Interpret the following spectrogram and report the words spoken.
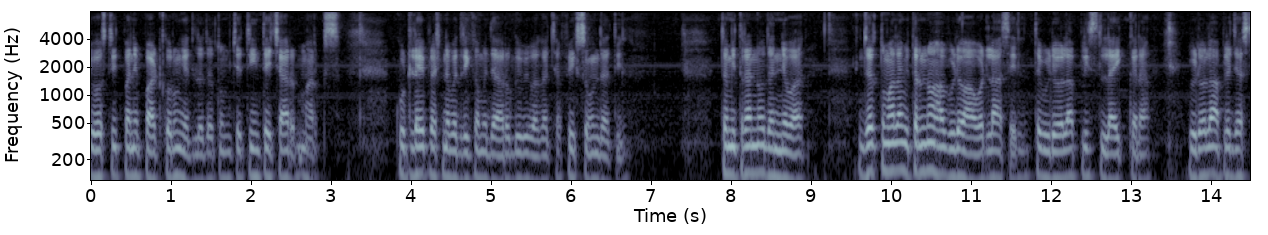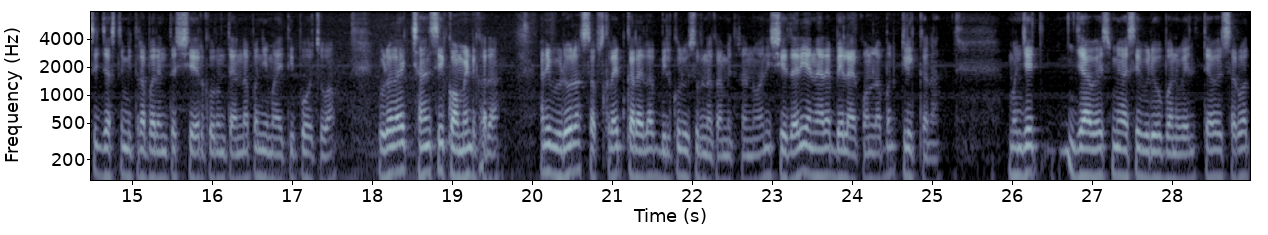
व्यवस्थितपणे पाठ करून घेतलं तर तुमचे तीन ते चार मार्क्स कुठल्याही प्रश्नपत्रिकेमध्ये आरोग्य विभागाच्या फिक्स होऊन जातील. तर मित्रांनो धन्यवाद. जर तुम्हाला मित्रांनो हा व्हिडिओ आवडला असेल तर व्हिडिओला प्लीज लाईक करा. व्हिडिओला आपल्या जास्तीत जास्त मित्रापर्यंत शेअर करून त्यांना पण ही माहिती पोहोचवा. व्हिडिओला एक छानशी कॉमेंट करा आणि व्हिडिओला सबस्क्राईब करायला बिलकुल विसरू नका मित्रांनो आणि शेजारी येणाऱ्या बेल आयकॉनला पण क्लिक करा. म्हणजे ज्यावेळेस मी असे व्हिडिओ बनवेल त्यावेळेस सर्वात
